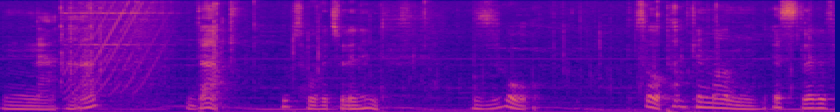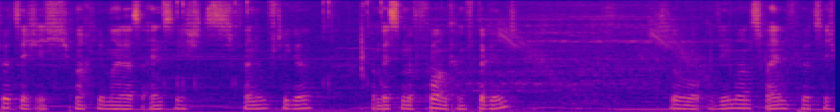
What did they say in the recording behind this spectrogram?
na da. Ups, wo willst du denn hin? So. So, Pumpkinmon ist Level 40. Ich mache hier mal das einzig Vernünftige. Am besten bevor ein Kampf beginnt. So, Wemon 42,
